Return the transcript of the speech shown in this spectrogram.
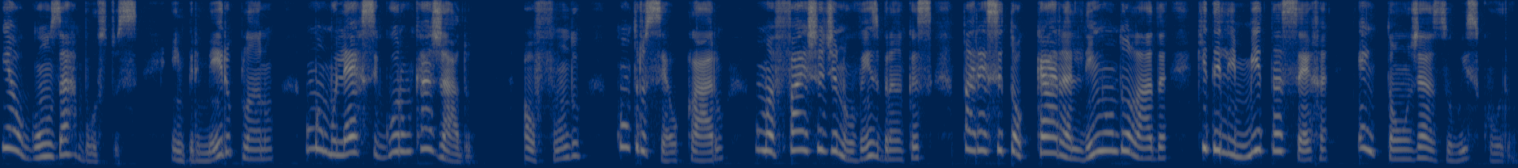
e alguns arbustos. Em primeiro plano, uma mulher segura um cajado. Ao fundo, contra o céu claro, uma faixa de nuvens brancas parece tocar a linha ondulada que delimita a serra em tom de azul escuro.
